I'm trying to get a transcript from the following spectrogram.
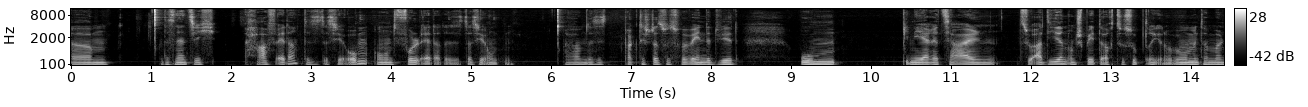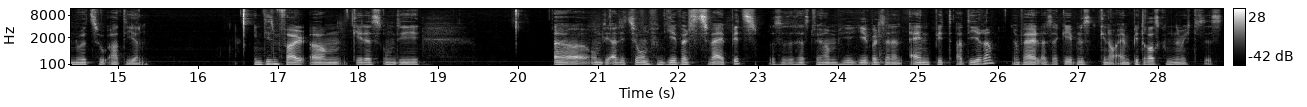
ähm, das nennt sich Half Adder, das ist das hier oben, und Full Adder, das ist das hier unten. Ähm, das ist praktisch das, was verwendet wird, um binäre Zahlen zu addieren und später auch zu subtrahieren, aber momentan mal nur zu addieren. In diesem Fall ähm, geht es um die äh, um die Addition von jeweils zwei Bits. Also das heißt, wir haben hier jeweils einen 1-Bit-Addierer, weil als Ergebnis genau ein Bit rauskommt, nämlich dieses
